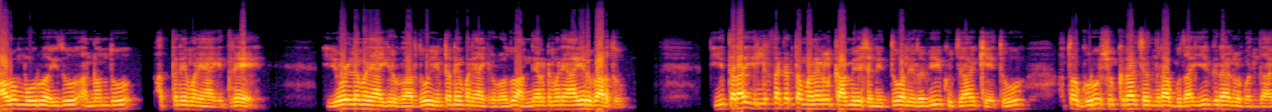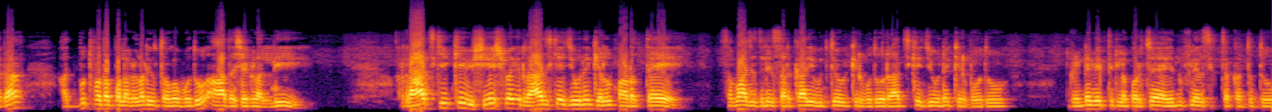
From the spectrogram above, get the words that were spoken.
ಆರು, ಮೂರು, ಐದು, ಹನ್ನೊಂದು, ಹತ್ತನೇ ಮನೆ ಆಗಿದ್ರೆ, ಏಳನೇ ಮನೆ ಆಗಿರಬಾರ್ದು, ಎಂಟನೇ ಮನೆ ಆಗಿರಬಾರ್ದು ಹನ್ನೆರಡು ಮನೆ ಆಗಿರಬಾರ್ದು. ಈ ತರ ಇಲ್ಲಿರ್ತಕ್ಕಂಥ ಮನೆಗಳ ಕಾಂಬಿನೇಷನ್ ಇದ್ದು, ಅಲ್ಲಿ ರವಿ, ಕುಜ, ಕೇತು ಅಥವಾ ಗುರು, ಶುಕ್ರ, ಚಂದ್ರ, ಬುಧ ಈ ಗ್ರಹಗಳು ಬಂದಾಗ ಅದ್ಭುತವಾದ ಫಲಗಳನ್ನ ನೀವು ತಗೋಬಹುದು ಆ ದಶೆಗಳಲ್ಲಿ. ರಾಜಕೀಯಕ್ಕೆ ವಿಶೇಷವಾಗಿ ರಾಜಕೀಯ ಜೀವನಕ್ಕೆ ಹೆಲ್ಪ್ ಮಾಡುತ್ತೆ. ಸಮಾಜದಲ್ಲಿ ಸರ್ಕಾರಿ ಉದ್ಯೋಗಕ್ಕಿರ್ಬೋದು ರಾಜಕೀಯ ಜೀವನಕ್ಕಿರ್ಬೋದು ಗಂಡ ವ್ಯಕ್ತಿಗಳ ಪರಿಚಯ ಇನ್ಫ್ಲೂಯೆನ್ಸ್ ಸಿಗ್ತಕ್ಕಂಥದ್ದು.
